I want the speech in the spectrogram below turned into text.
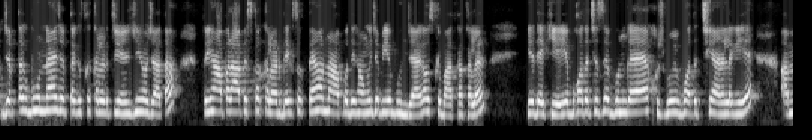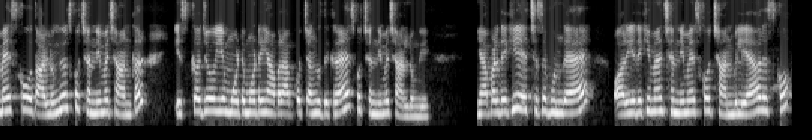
जब तक भूनना है, जब तक इसका कलर चेंज नहीं हो जाता तो यहाँ पर आप इसका कलर देख सकते हैं और मैं आपको दिखाऊँगी जब ये भून जाएगा, उसके बाद का कलर। ये देखिए, ये बहुत अच्छे से भुन गया है, खुशबू भी बहुत अच्छी आने लगी है। अब मैं इसको उतार लूँगी उसको छन्नी में छान कर इसका जो ये मोटे मोटे यहाँ पर आपको चंक्स दिख रहे हैं, इसको छन्नी में छान लूँगी। यहाँ पर देखिए अच्छे से भुन गया है और ये देखिए, मैंने छन्नी में इसको छान भी लिया है और इसको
